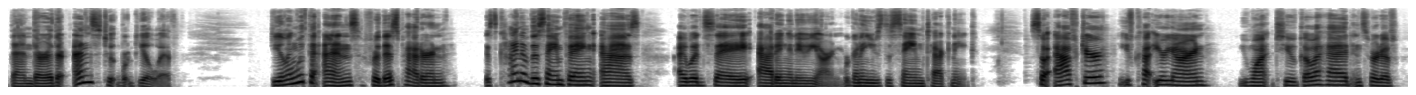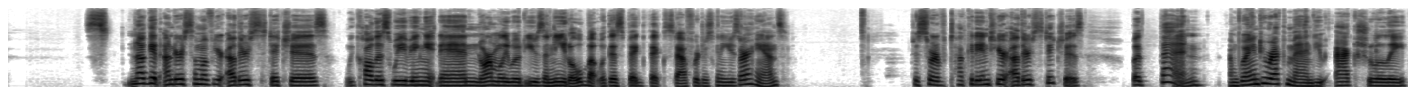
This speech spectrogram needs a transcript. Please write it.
then there are the ends to deal with. Dealing with the ends for this pattern is kind of the same thing as I would say adding a new yarn. We're going to use the same technique. So after you've cut your yarn, you want to go ahead and sort of snug it under some of your other stitches. We call this weaving it in. Normally we would use a needle, but with this big thick stuff, we're just going to use our hands. Just sort of tuck it into your other stitches but then I'm going to recommend you actually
